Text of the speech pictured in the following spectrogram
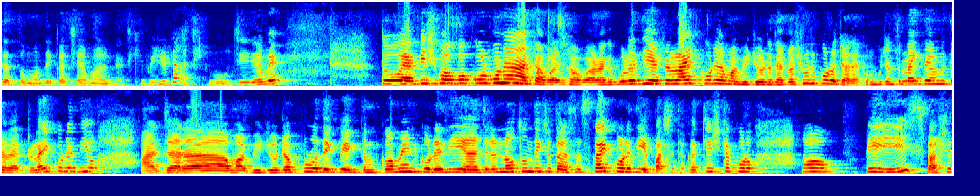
তা তোমাদের কাছে আমার আজকে ভিডিওটা আজকে পৌঁছে যাবে। তো বেশি বক করব না, তারপর সবার আগে বলে দিয়ে একটা লাইক করে আমার ভিডিওটা দেখা শুরু করো, যারা এখন পর্যন্ত লাইক দেওনি তারা একটা লাইক করে দিও, আর যারা আমার ভিডিওটা পুরো দেখবে একদম কমেন্ট করে দিয়ে, আর যারা নতুন দেখছ তারা সাবস্ক্রাইব করে দিয়ে পাশে থাকার চেষ্টা করো। প্লিজ পাশে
